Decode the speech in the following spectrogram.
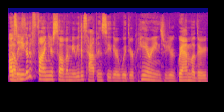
Also, you're gonna find yourself, and maybe this happens either with your parents or your grandmother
